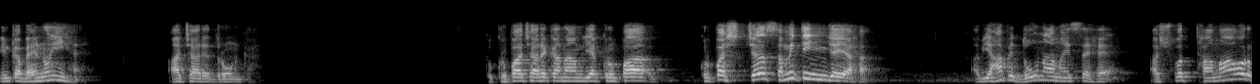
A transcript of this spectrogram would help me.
इनका बहनों ही है, आचार्य द्रोण का। तो कृपाचार्य का नाम लिया कृपा, कृपश्च समितिंजय। अब यहाँ पे दो नाम ऐसे है, अश्वत्थामा और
